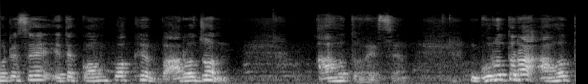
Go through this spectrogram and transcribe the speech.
ঘটেছে। এতে কমপক্ষে বারো জন আহত হয়েছে। গুরুতর আহত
